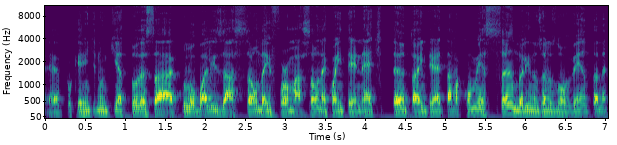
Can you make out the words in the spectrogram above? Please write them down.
é, porque a gente não tinha toda essa globalização da informação, né, com a internet tanto, a internet estava começando ali nos anos 90, né,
